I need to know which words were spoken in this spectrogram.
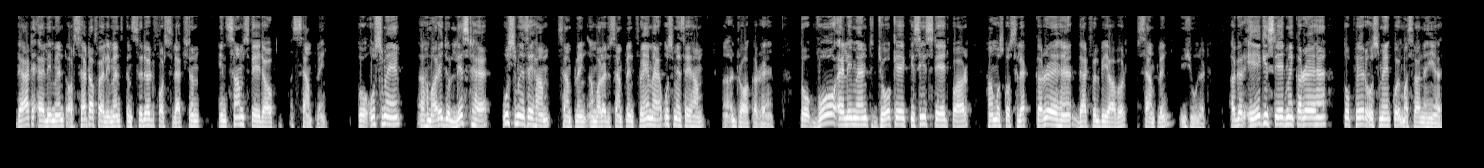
that element और set of elements considered for selection in some stage of sampling तो उसमें हमारे जो लिस्ट है उसमें से हम सैम्पलिंग हमारा जो सैम्पलिंग फ्रेम है, उसमें से हम ड्रॉ कर रहे हैं। तो वो एलिमेंट जो कि किसी स्टेज पर हम उसको सिलेक्ट कर रहे हैं that will be our sampling unit अगर एक ही स्टेज में कर रहे हैं तो फिर उसमें कोई मसला नहीं है।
